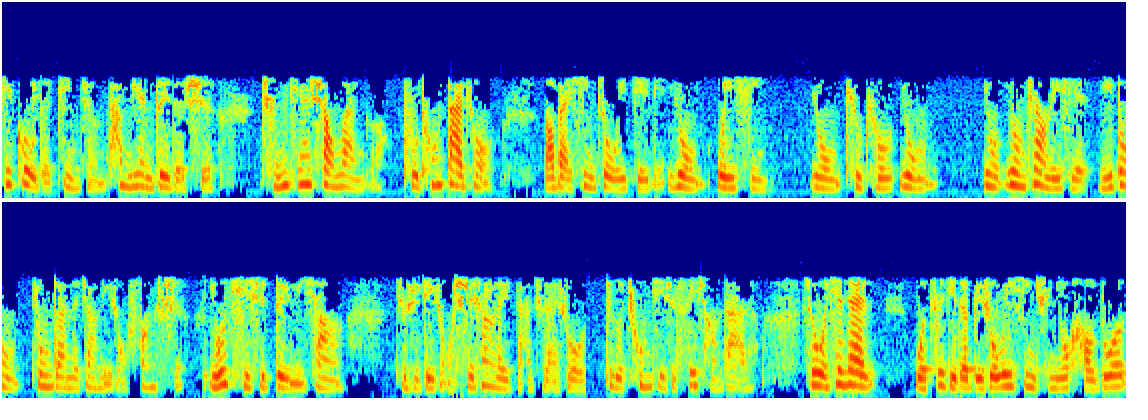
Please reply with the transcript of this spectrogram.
机构的竞争，它面对的是成千上万个普通大众老百姓作为节点，用微信、用 QQ、用用用这样的一些移动终端的这样的一种方式，尤其是对于像就是这种时尚类杂志来说，这个冲击是非常大的。所以，我现在我自己的，比如说微信群有好多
